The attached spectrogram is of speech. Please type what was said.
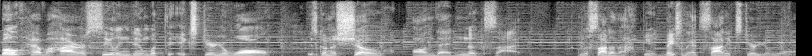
both have a higher ceiling than what the exterior wall is gonna show on that nook side on the side of the, you know, basically that side exterior wall.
